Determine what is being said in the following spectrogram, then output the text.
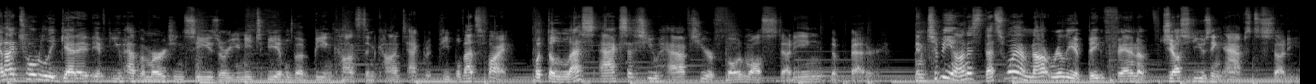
And I totally get it if you have emergencies or you need to be able to be in constant contact with people, that's fine. But the less access you have to your phone while studying, the better. And to be honest, that's why I'm not really a big fan of just using apps to study.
